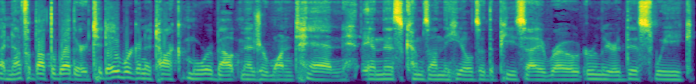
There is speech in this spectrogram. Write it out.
Enough about the weather. Today we're going to talk more about Measure 110, and this comes on the heels of the piece I wrote earlier this week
